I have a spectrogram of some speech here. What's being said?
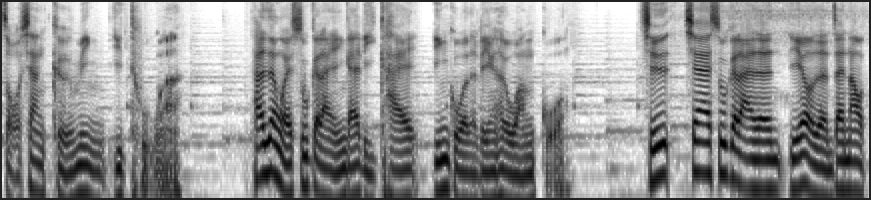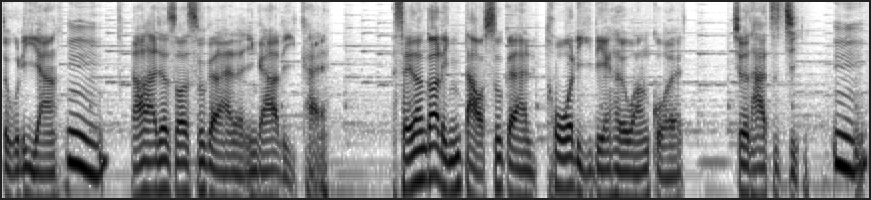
走向革命一途嘛。他认为苏格兰应该离开英国的联合王国。”其实现在苏格兰人也有人在闹独立啊，嗯，然后他就说苏格兰人应该要离开，谁能够领导苏格兰脱离联合王国，就是他自己，嗯，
